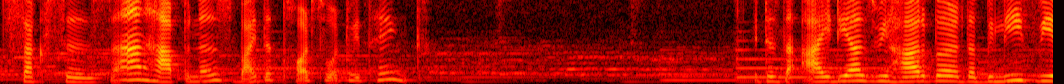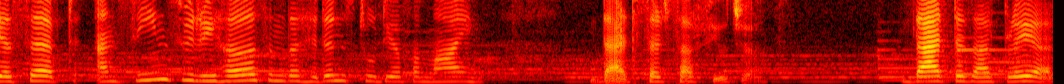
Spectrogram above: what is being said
success, and happiness by the thoughts what we think. It is the ideas we harbor, the belief we accept, and scenes we rehearse in the hidden studio of our mind that sets our future. That is our prayer.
